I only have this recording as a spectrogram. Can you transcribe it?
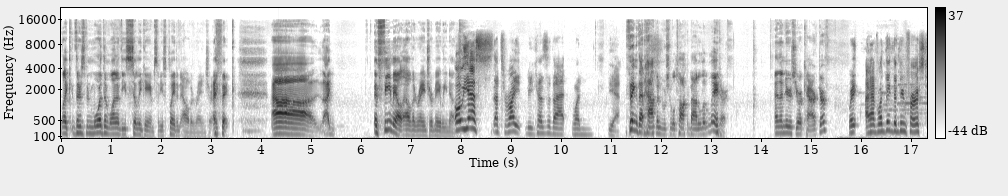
like there's been more than one of these silly games that he's played an Elven Ranger. I think. Uh, I, a female Elven Ranger, may we know. Oh yes, that's right. Because of that one. Yeah. Thing that happened, which we'll talk about a little later. And then there's your character. Wait, I have one thing to do first.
